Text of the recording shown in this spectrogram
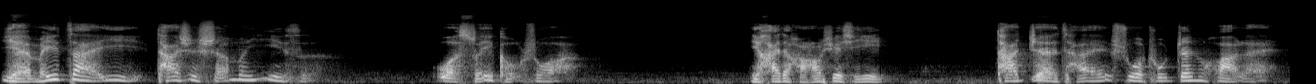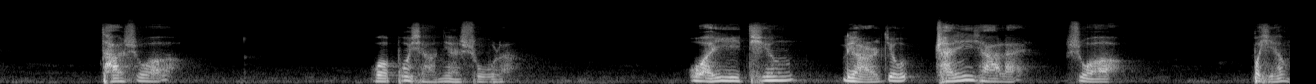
也没在意他是什么意思。我随口说：“你还得好好学习。”他这才说出真话来。他说：“我不想念书了。”我一听，脸儿就沉下来，说：“不行。”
